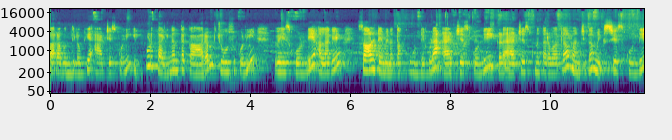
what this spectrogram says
కారా బూందీలోకి యాడ్ చేసుకొని ఇప్పుడు తగినంత కారం చూసుకొని వేసుకోండి. అలాగే సాల్ట్ ఏమైనా తక్కువ ఉంటే కూడా యాడ్ చేసుకోండి. ఇక్కడ యాడ్ చేసుకున్న తర్వాత మంచిగా మిక్స్ చేసుకోండి.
